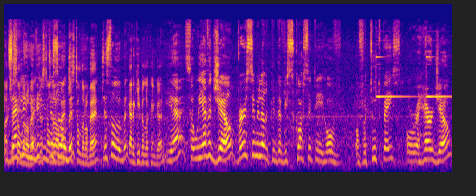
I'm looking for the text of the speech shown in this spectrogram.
Oh, exactly. Just a little bit. Just a little bit. Just a little bit. Just a little bit. Got to keep it looking good. Yeah, so we have a gel very similar to the viscosity of, of a toothpaste or a hair gel,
